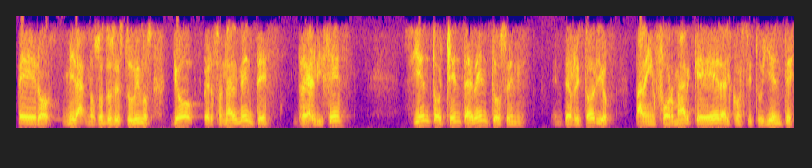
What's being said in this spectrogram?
pero mira, nosotros estuvimos, yo personalmente realicé 180 eventos en, territorio para informar qué era el constituyente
